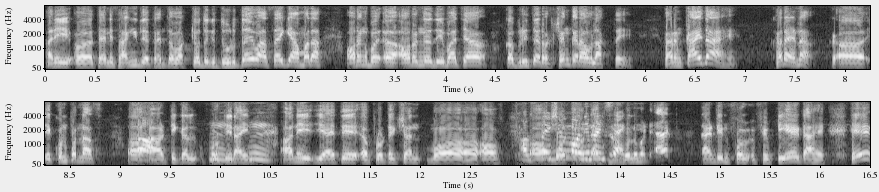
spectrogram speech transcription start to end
आणि त्यांनी सांगितलं त्यांचं वाक्य होतं की दुर्दैव असं आहे की आम्हाला औरंग औरंगजेबाच्या कबरीचं रक्षण करावं लागतंय. कारण कायदा आहे. खरं आहे ना? एकोणपन्नास. आर्टिकल फोर्टी नाईन आणि जे आहे ते protection of. Monument act nineteen fifty eight आहे. हे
